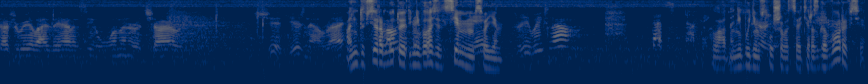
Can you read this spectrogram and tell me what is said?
This much as the patients start to realize they haven't seen a woman or a child in shit years now, right? Они тут все работают и не вылазят к семьям своим. Ладно, не будем вслушиваться в эти разговоры все.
